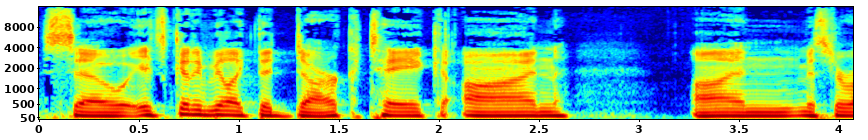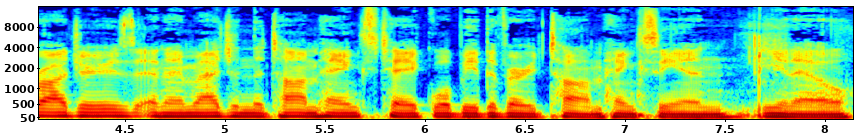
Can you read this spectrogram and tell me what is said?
So it's going to be like the dark take on on Mr. Rogers, and I imagine the Tom Hanks take will be the very Tom Hanksian, you know,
